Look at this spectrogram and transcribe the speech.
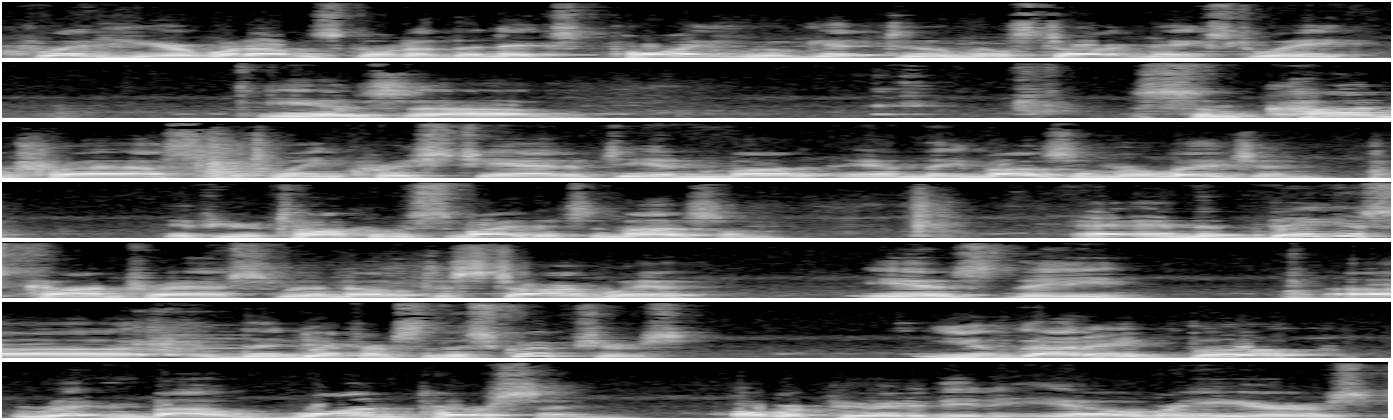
quit here. What I was going to, the next point we'll get to and we'll start next week, is uh, some contrast between Christianity and, and the Muslim religion. If you're talking with somebody that's a Muslim, and the biggest contrast we'll note to start with is the uh, the difference in the scriptures. You've got a book written by one person over a period of over years,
